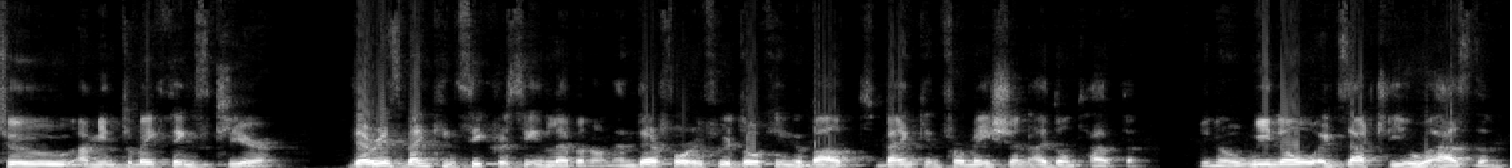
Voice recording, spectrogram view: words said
to I mean to make things clear, there is banking secrecy in Lebanon, and therefore, if we're talking about bank information, I don't have them. You know, we know exactly who has them,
